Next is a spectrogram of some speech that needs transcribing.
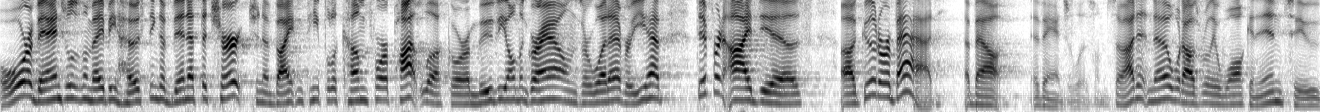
Or evangelism may be hosting an event at the church and inviting people to come for a potluck or a movie on the grounds or whatever. You have different ideas, uh, good or bad, about evangelism. So I didn't know what I was really walking into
